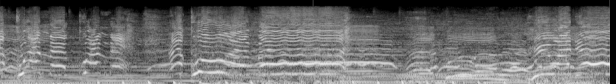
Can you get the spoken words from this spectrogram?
Ekweme, ekweme, ekweme. You are there.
